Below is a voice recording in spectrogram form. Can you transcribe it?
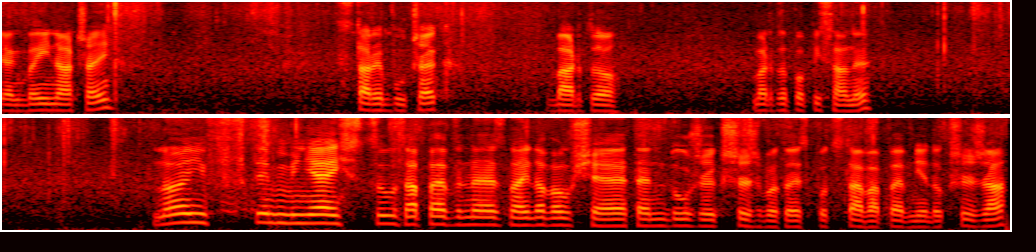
jakby inaczej. Stary buczek, bardzo, bardzo popisany. No i w tym miejscu zapewne znajdował się ten duży krzyż, bo to jest podstawa pewnie do krzyża.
